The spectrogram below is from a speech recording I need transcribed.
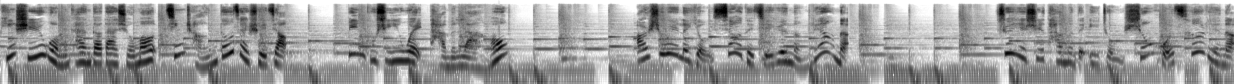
平时我们看到大熊猫经常都在睡觉，并不是因为它们懒哦，而是为了有效的节约能量呢。这也是它们的一种生活策略呢。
